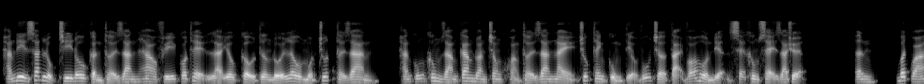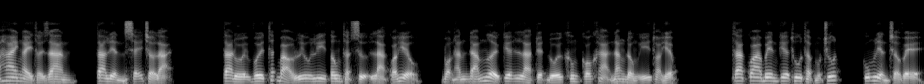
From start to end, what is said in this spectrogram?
Hắn đi sát lục chi đô cần thời gian hao phí có thể là yêu cầu tương đối lâu một chút thời gian, hắn cũng không dám cam đoan trong khoảng thời gian này trúc thanh cùng tiểu vũ chờ tại võ hồn điện sẽ không xảy ra chuyện. Ân, bất quá hai ngày thời gian, ta liền sẽ trở lại. Ta đối với thất bảo lưu ly tông thật sự là quá hiểu, bọn hắn đám người kia là tuyệt đối không có khả năng đồng ý thỏa hiệp ta qua bên kia thu thập một chút, cũng liền trở về.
